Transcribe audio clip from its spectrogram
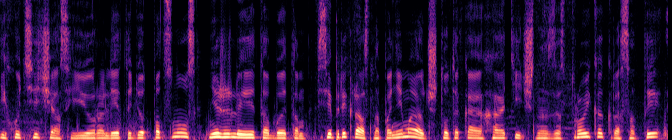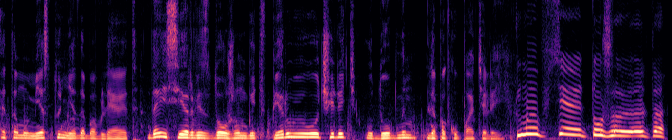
И хоть сейчас ее ролет идет под снос, не жалеет об этом. Все прекрасно понимают, что такая хаотичная застройка красоты этому месту не добавляет. Да и сервис должен быть в первую очередь удобным для покупателей. Мы все тоже это,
